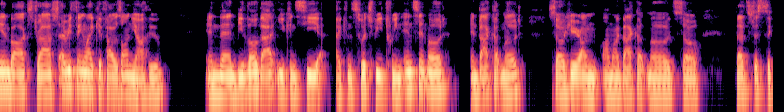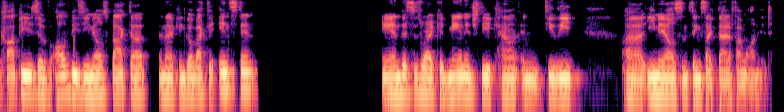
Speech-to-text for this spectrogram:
inbox, drafts, everything like if I was on Yahoo. And then below that, you can see I can switch between instant mode and backup mode. So here I'm on my backup mode. So that's just the copies of all of these emails backed up. And then I can go back to instant. And this is where I could manage the account and delete uh, emails and things like that if I wanted.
